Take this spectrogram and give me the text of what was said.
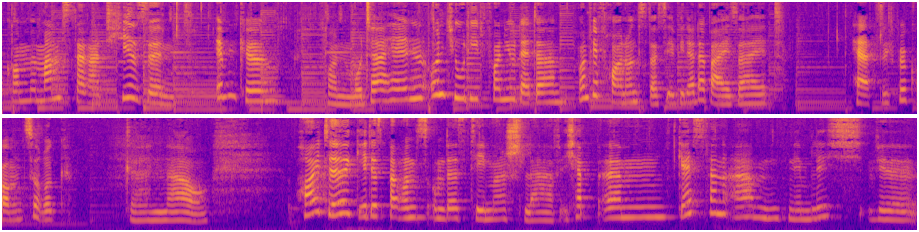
Willkommen im Mamsterrad. Hier sind Imke von Mutterhelden und Judith von Judetta. Und wir freuen uns, dass ihr wieder dabei seid. Herzlich willkommen zurück. Genau. Heute geht es bei uns um das Thema Schlaf. Ich habe ähm, gestern Abend nämlich, wir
